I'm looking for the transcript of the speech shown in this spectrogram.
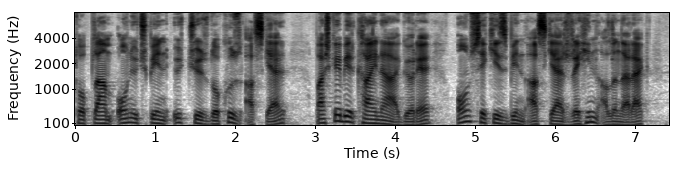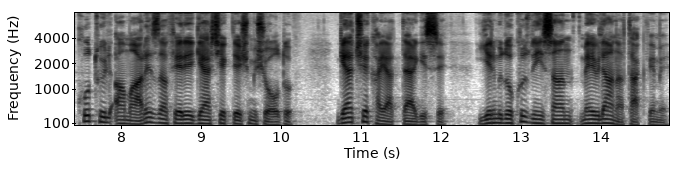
toplam 13.309 asker, başka bir kaynağa göre 18.000 asker rehin alınarak Kutül Amare zaferi gerçekleşmiş oldu. Gerçek Hayat Dergisi 29 Nisan Mevlana takvimi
